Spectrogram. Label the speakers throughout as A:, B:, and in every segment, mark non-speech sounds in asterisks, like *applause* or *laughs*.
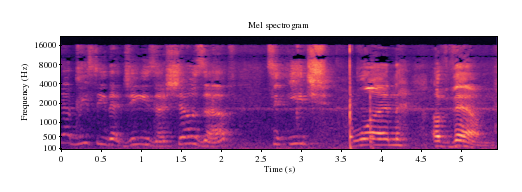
A: Instead, we see that Jesus shows up to each one of them.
